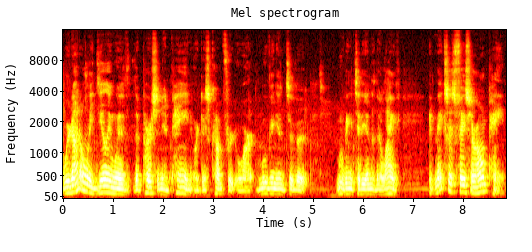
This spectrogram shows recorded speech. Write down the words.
we're not only dealing with the person in pain or discomfort or moving into the moving to the end of their life, it makes us face our own pain.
